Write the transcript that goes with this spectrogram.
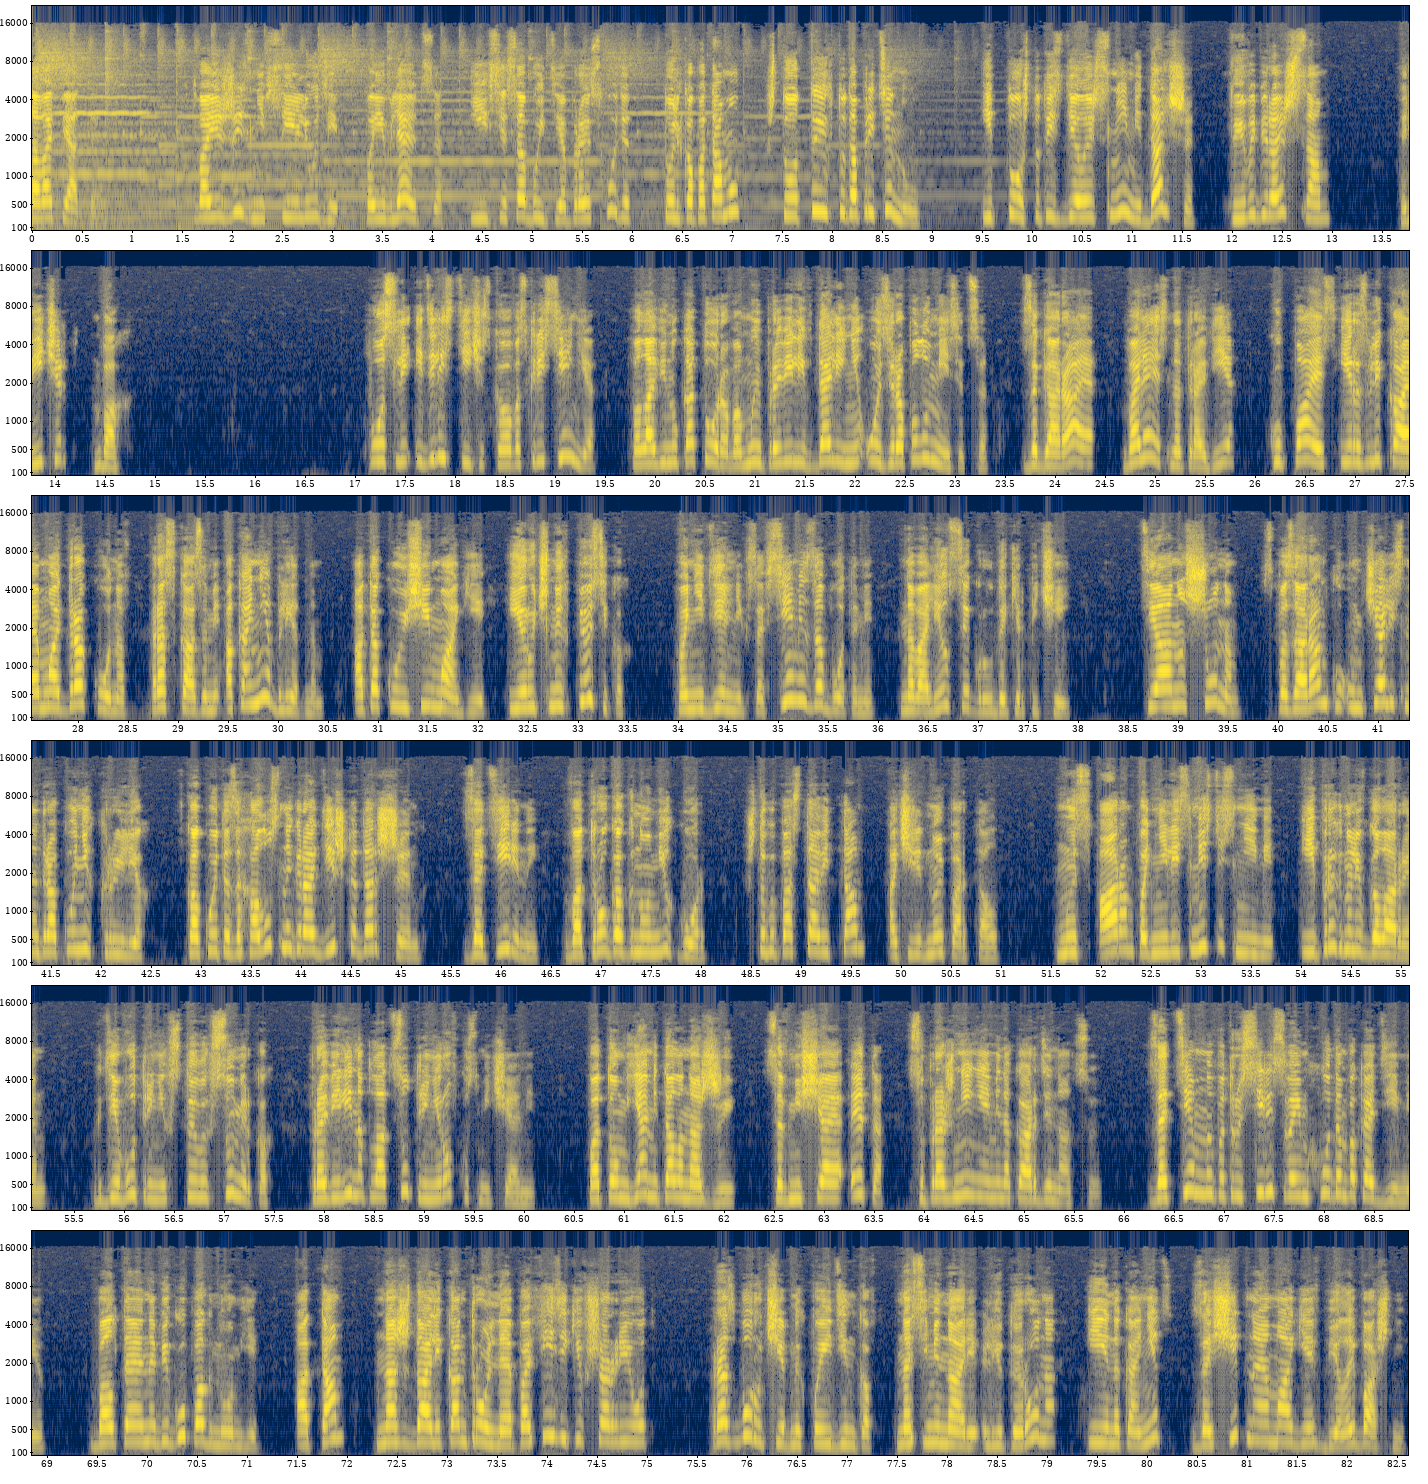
Глава пятая. В твоей жизни все люди появляются, и все события происходят только потому, что ты их туда притянул. И то, что ты сделаешь с ними дальше, ты выбираешь сам. Ричард Бах. После идеалистического воскресенья, половину которого мы провели в долине озера Полумесяца, загорая, валяясь на траве, купаясь и развлекая мать драконов рассказами о коне бледном, атакующей магии и ручных песиках, понедельник со всеми заботами навалился груда кирпичей. Тиану с Шоном с позаранку умчались на драконьих крыльях в какой-то захолустный городишко Даршенг, затерянный в отрогах гномьих гор, чтобы поставить там очередной портал. Мы с Аром поднялись вместе с ними и прыгнули в Галарен, где в утренних стылых сумерках провели на плацу тренировку с мечами. Потом я метала ножи, совмещая это с упражнениями на координацию. Затем мы потрусили своим ходом в академию, болтая на бегу по гномье, а там нас ждали контрольная по физике в Шарриот, разбор учебных поединков на семинаре Лютерона и, наконец, защитная магия в Белой башне.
